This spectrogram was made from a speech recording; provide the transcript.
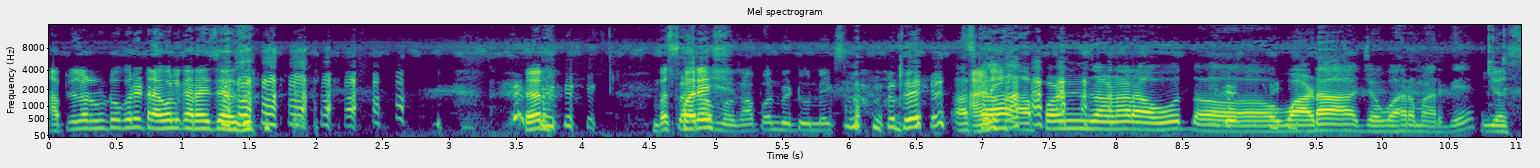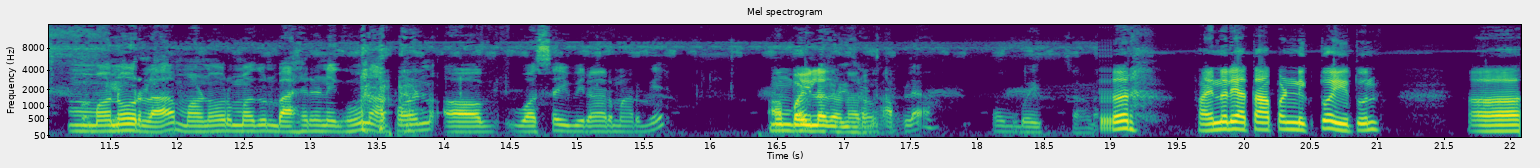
आपल्याला रूट वगैरे ट्रॅव्हल करायचं आहे अजून. तर बस परेश. मग आपण भेटू नेक्स्टमध्ये. आता आपण जाणार आहोत अ, वाडा जव्हार मार्गे. यस मनोरला. मनोर मधून बाहेर निघून आपण अ, वसई विरार मार्गे. मुंबईला जाणार आहोत. आपल्या मुंबईत जाणार. तर फायनली आता आपण निघतोय इथून. अ,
